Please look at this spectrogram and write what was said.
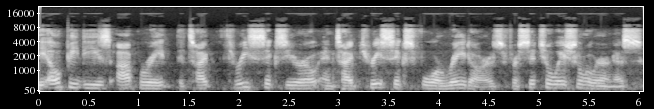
The LPDs operate the Type 360 and Type 364 radars for situational awareness,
